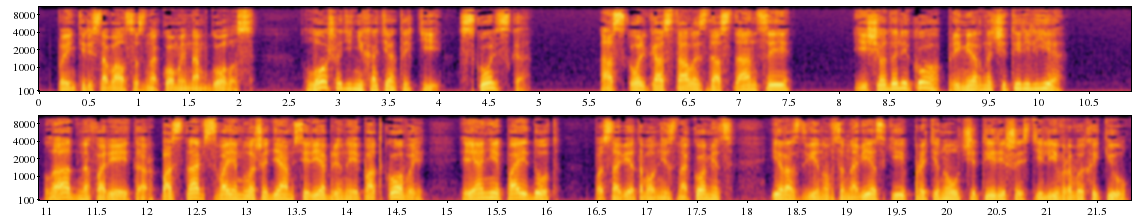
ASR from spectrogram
— поинтересовался знакомый нам голос. «Лошади не хотят идти. Скользко». «А сколько осталось до станции?» «Еще далеко, примерно четыре лье». «Ладно, форейтор, поставь своим лошадям серебряные подковы, и они пойдут», — посоветовал незнакомец и, раздвинув занавески, протянул четыре шестиливровых икю.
